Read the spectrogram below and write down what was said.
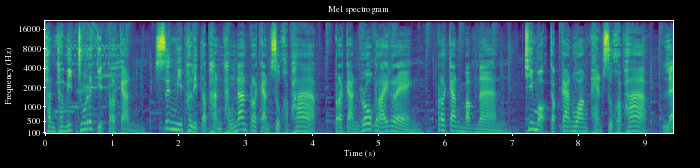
พันธมิตรธุรกิจประกัน ซึ่งมีผลิตภัณฑ์ทั้งด้านประกันสุขภาพ ประกันโรคร้ายแรง ประกันบำนาญ ที่เหมาะกับการวางแผนสุขภาพ และ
